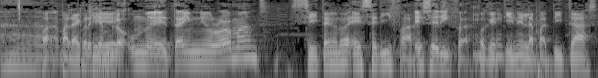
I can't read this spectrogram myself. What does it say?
Ah, pa- para por que... ejemplo, un eh, Time New Romance Sí, tengo uno, es serifa. es serifa. porque serifa. tiene las patitas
